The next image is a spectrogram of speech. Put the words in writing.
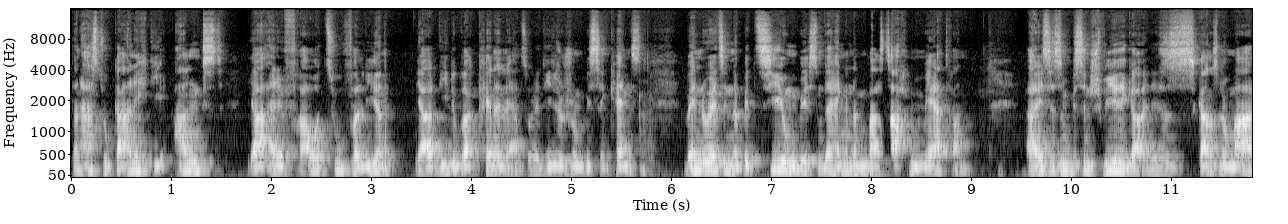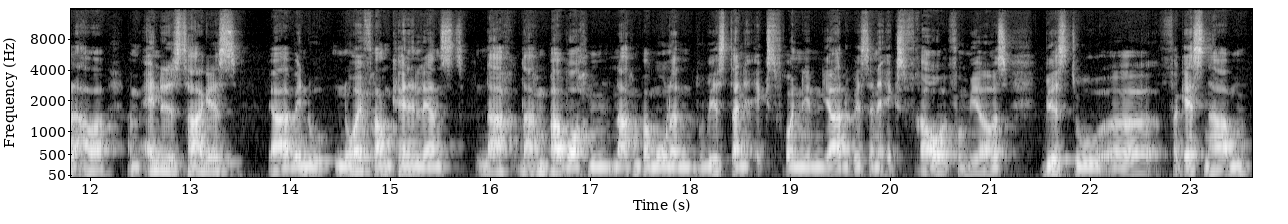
dann hast du gar nicht die Angst, ja, eine Frau zu verlieren ja, die du gerade kennenlernst oder die du schon ein bisschen kennst. Wenn du jetzt in einer Beziehung bist und da hängen ein paar Sachen mehr dran, ja, ist es ein bisschen schwieriger. Das ist ganz normal, aber am Ende des Tages, ja, wenn du neue Frauen kennenlernst, nach, nach ein paar Wochen, nach ein paar Monaten, du wirst deine Ex-Freundin, ja, du wirst deine Ex-Frau von mir aus, wirst du äh, vergessen haben,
